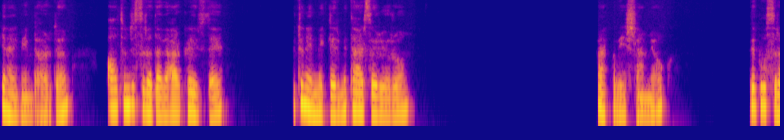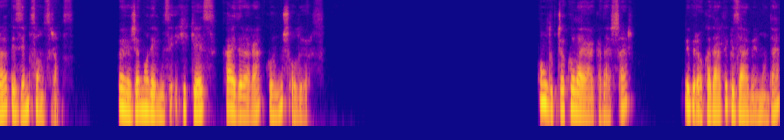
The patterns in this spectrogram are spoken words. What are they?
Kenar ilmeğimi de ördüm. 6. sırada ve arka yüzde bütün ilmeklerimi ters örüyorum. Farklı bir işlem yok. Ve bu sıra bizim son sıramız. Böylece modelimizi iki kez kaydırarak kurmuş oluyoruz. Oldukça kolay arkadaşlar. Ve bir o kadar da güzel bir model.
